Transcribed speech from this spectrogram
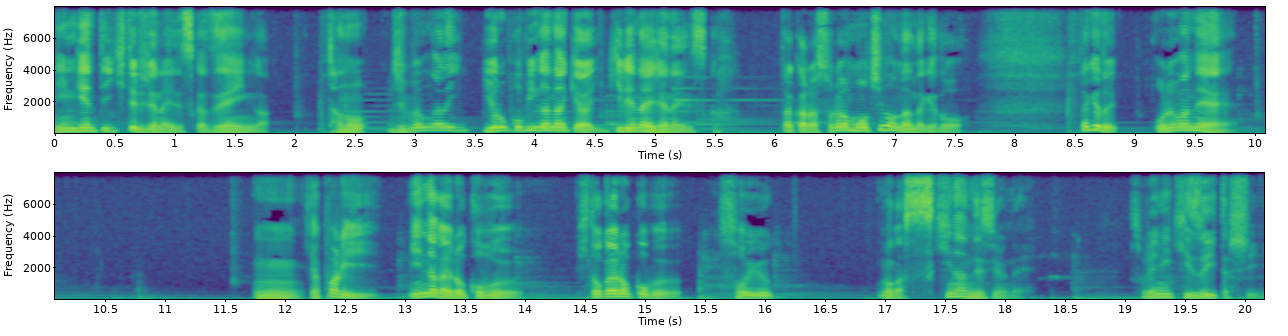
人間って生きてるじゃないですか全員が。たの自分が喜びがなきゃ生きれないじゃないですか。だからそれはもちろんなんだけどだけど俺はねうんやっぱりみんなが喜ぶ人が喜ぶそういうのが好きなんですよね。それに気づいたし。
